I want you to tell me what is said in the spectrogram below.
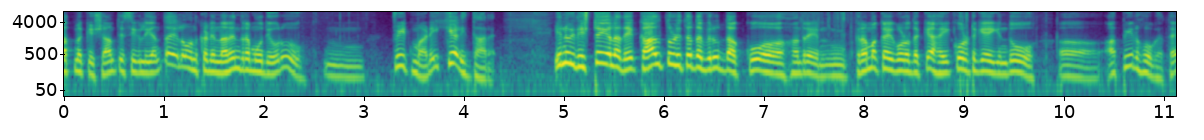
ಆತ್ಮಕ್ಕೆ ಶಾಂತಿ ಸಿಗಲಿ ಅಂತ ಎಲ್ಲೋ ಒಂದು ಕಡೆ ನರೇಂದ್ರ ಮೋದಿ ಅವರು ಟ್ವೀಟ್ ಮಾಡಿ ಹೇಳಿದ್ದಾರೆ. ಇನ್ನು ಇದಿಷ್ಟೇ ಅಲ್ಲದೆ ಕಾಲ್ತುಳಿತದ ವಿರುದ್ಧ ಕೋ ಅಂದರೆ ಕ್ರಮ ಕೈಗೊಳ್ಳೋದಕ್ಕೆ ಹೈಕೋರ್ಟ್ಗೆ ಇಂದು ಅಪೀಲ್ ಹೋಗುತ್ತೆ.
